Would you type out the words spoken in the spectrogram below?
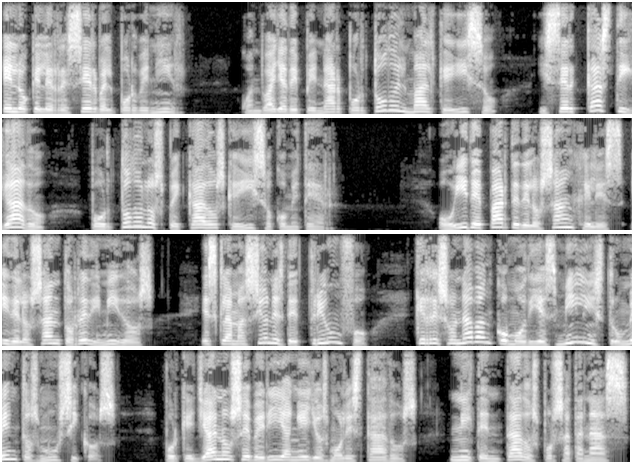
en lo que le reserva el porvenir, cuando haya de penar por todo el mal que hizo y ser castigado por todos los pecados que hizo cometer. Oí de parte de los ángeles y de los santos redimidos exclamaciones de triunfo que resonaban como diez mil instrumentos músicos, porque ya no se verían ellos molestados ni tentados por Satanás,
